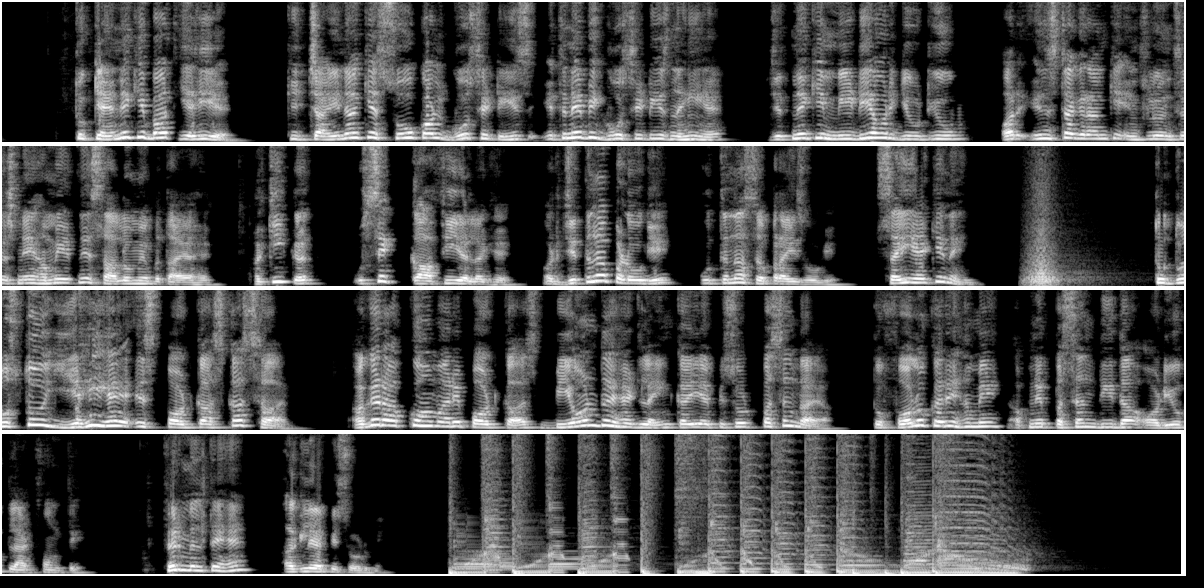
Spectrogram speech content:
तो कहने की बात यही है कि चाइना के सो कॉल्ड गो सिटीज़ इतने भी गो सिटीज़ नहीं है जितने की मीडिया और यूट्यूब और इंस्टाग्राम के इन्फ्लुएंसर्स ने हमें इतने सालों में बताया है। हकीकत उससे काफ़ी अलग है और जितना पढ़ोगे, उतना सरप्राइज़ होगे। सही है कि नहीं? तो दोस्तों, यही है इस पॉडकास्ट का सार। अगर आपको हमारे पॉडकास्ट बियॉन्ड द हेडलाइन का ये एपिसोड पसंद आया तो फॉलो करें हमें अपने पसंदीदा ऑडियो प्लेटफॉर्म पे। फिर मिलते हैं अगले एपिसोड में।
